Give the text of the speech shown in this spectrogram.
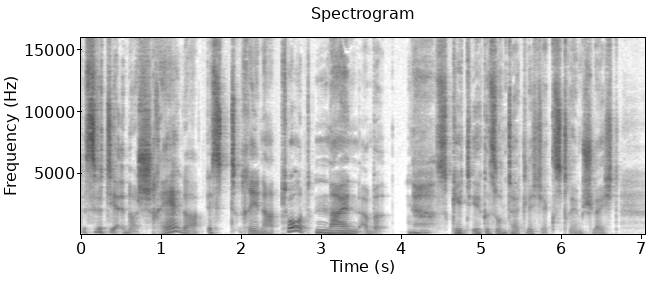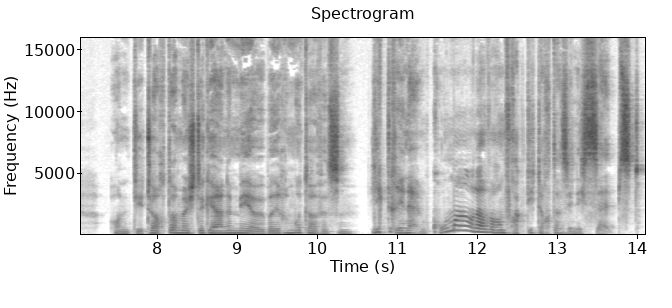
Das wird ja immer schräger. Ist Rena tot? Nein, aber es geht ihr gesundheitlich extrem schlecht. Und die Tochter möchte gerne mehr über ihre Mutter wissen. Liegt Rena im Koma oder warum fragt die Tochter sie nicht selbst?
